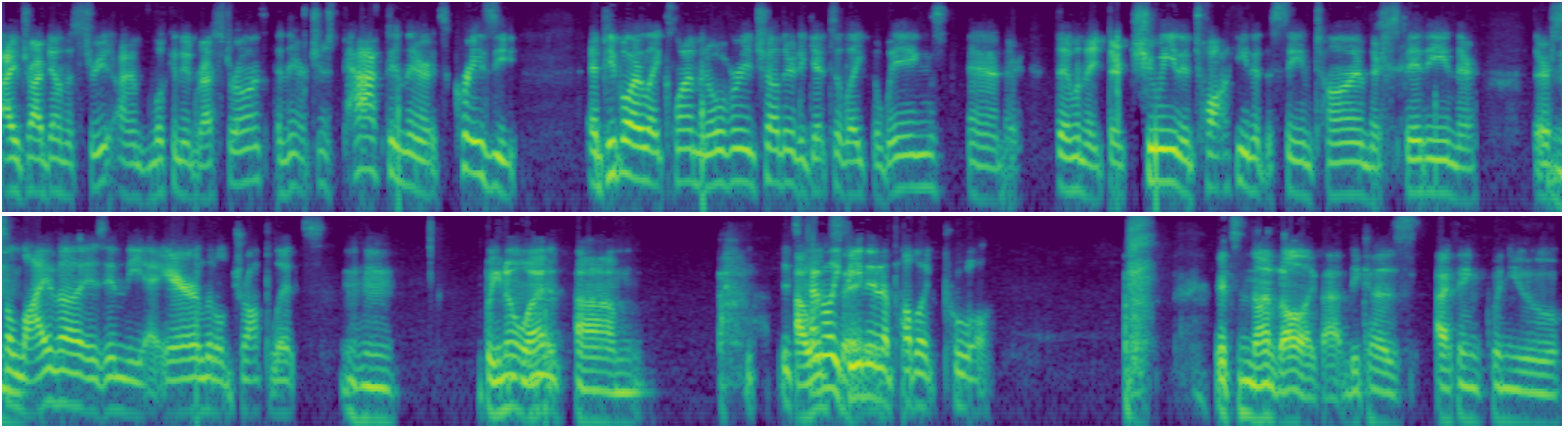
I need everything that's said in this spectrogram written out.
I drive down the street, I'm looking at restaurants and they're just packed in there. It's crazy, and people are like climbing over each other to get to like the wings, and they're, then when they they're chewing and talking at the same time, they're spitting. Their their Mm. saliva is in the air, little droplets. hmm But you know what? Um, It's kind of like being in a public pool. It's not at all like that because I think when you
